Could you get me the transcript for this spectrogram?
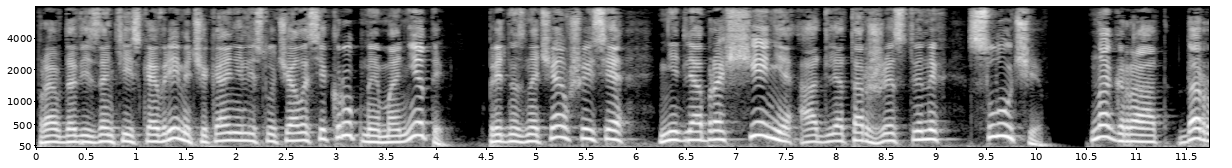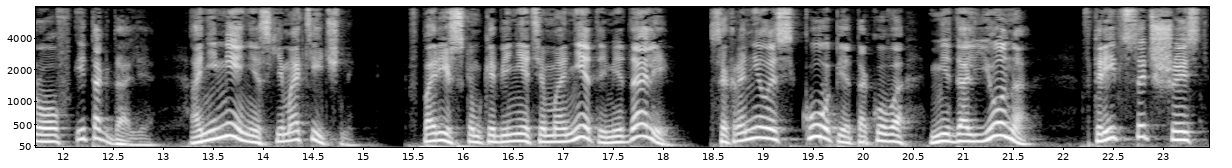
Правда, в византийское время чеканили случалось и крупные монеты, предназначавшиеся не для обращения, а для торжественных случаев, наград, даров и так далее. Они менее схематичны. В парижском кабинете монет и медалей сохранилась копия такого медальона в 36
